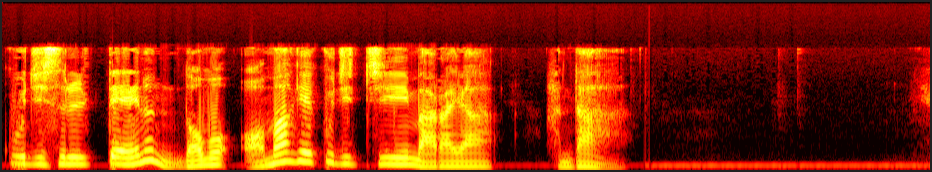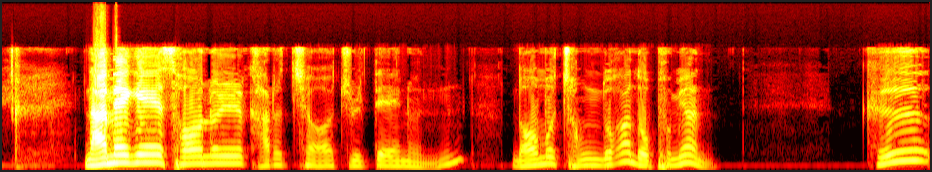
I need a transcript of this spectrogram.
꾸짖을 때에는 너무 엄하게 꾸짖지 말아야 한다. 남에게 선을 가르쳐 줄 때에는 너무 정도가 높으면 그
